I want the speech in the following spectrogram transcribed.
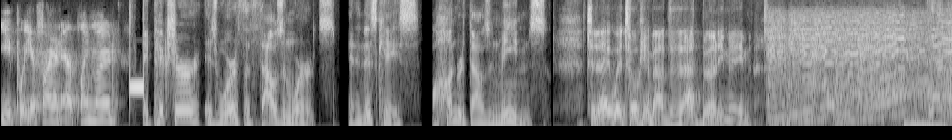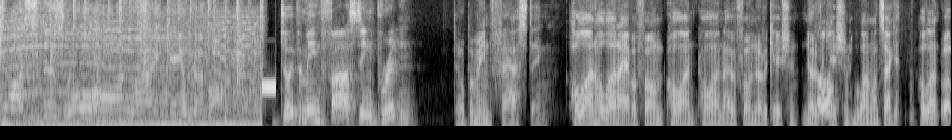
you put your phone in airplane mode. A picture is worth a thousand words, and in this case, a hundred thousand memes. Today we're talking about that Bernie meme. Dopamine fasting Britton. Dopamine fasting. Hold on, hold on. I have a phone. Hold on, hold on. I have a phone notification. Notification. Hold on one second. Hold on. Oh.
